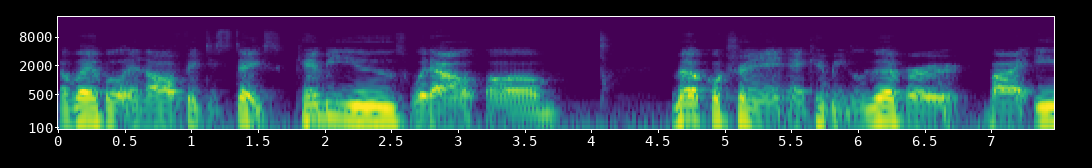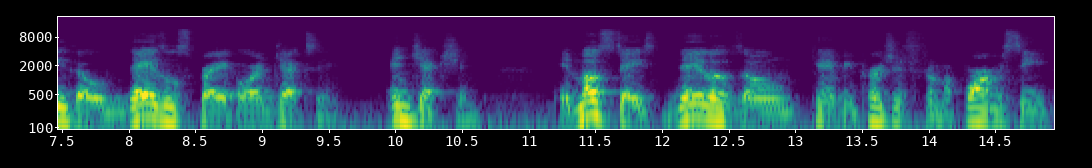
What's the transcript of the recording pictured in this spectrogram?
available in all 50 states. Can be used without um, medical training and can be delivered by either nasal spray or injection. Injection. In most states, naloxone can be purchased from a pharmacy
